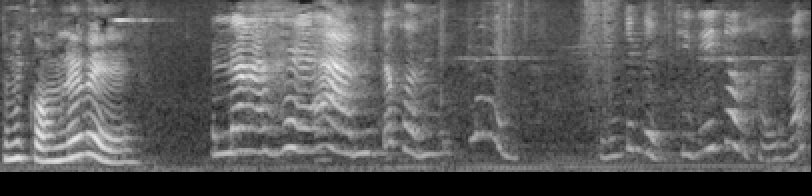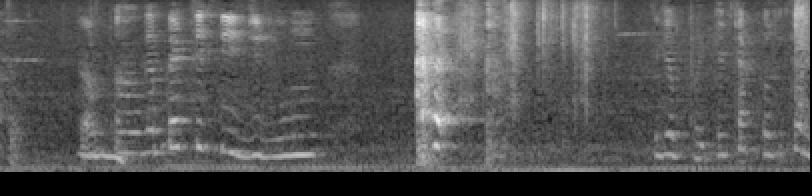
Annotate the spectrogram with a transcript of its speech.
তুমি কম নেবে? না হ্যাঁ আমি তো তুমি তো তো ভালোবাসো তোমাকে এটা কত কেন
